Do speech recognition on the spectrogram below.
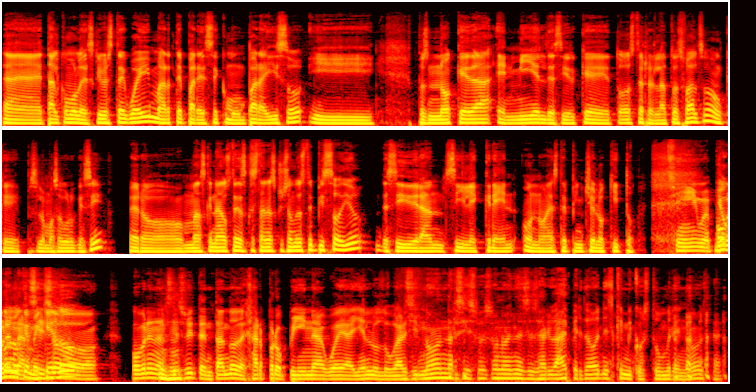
Eh, tal como lo describe este güey, Marte parece como un paraíso y pues no queda en mí el decir que todo este relato es falso, aunque pues lo más seguro que sí. Pero más que nada, ustedes que están escuchando este episodio decidirán si le creen o no a este pinche loquito. Sí, güey. Yo Pobre lo que me quedo- Pobre Narciso intentando dejar propina, güey, ahí en los lugares. Y, no, Narciso, eso no es necesario. Ay, perdón, es que mi costumbre, ¿no? O sea,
